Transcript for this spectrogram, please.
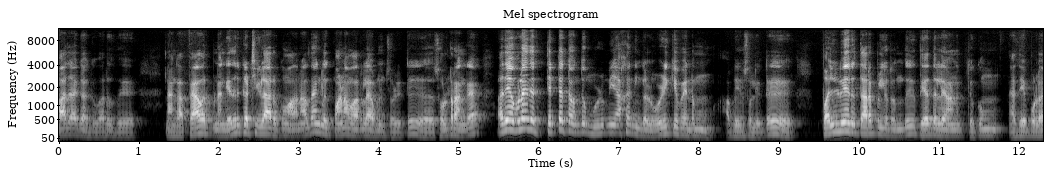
பாஜகவுக்கு வருது. நாங்கள் ஃபேவர் நாங்கள் எதிர்க்கட்சிகளாக இருக்கோம். அதனால தான் எங்களுக்கு பணம் வரல அப்படின்னு சொல்லிட்டு சொல்கிறாங்க அதே போல் இந்த திட்டத்தை வந்து முழுமையாக நீங்கள் ஒழிக்க வேண்டும் அப்படின்னு சொல்லிட்டு பல்வேறு தரப்பிலிருந்து தேர்தல் ஆணையத்துக்கும் அதே போல்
